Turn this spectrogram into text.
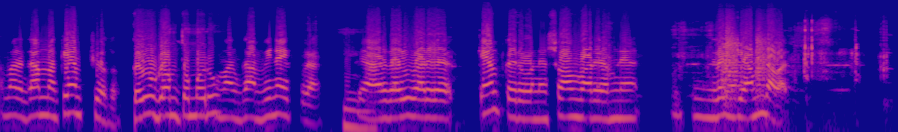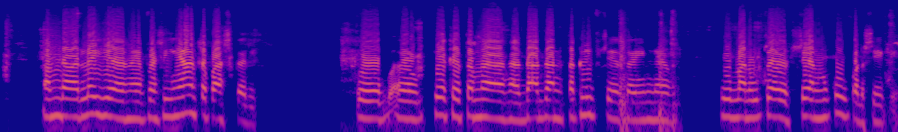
અમારા ગામમાં કેમ્પ થયો હતો. કયું ગામ તમારું? અમારું ગામ વિનાયકપુરા. ત્યાં રવિવારે કેમ્પ કર્યો અને સોમવારે અમને લઈ ગયા અમદાવાદ. અમદાવાદ લઈ ગયા અને પછી ત્યાં તપાસ કરી. તો કે કે તમે દાદાને તકલીફ છે તો એમને વિમાન ઉતરાવે ટ્રેન મૂકવું પડશે કે.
